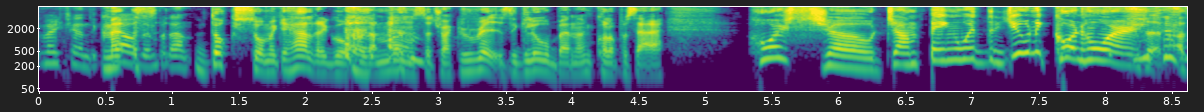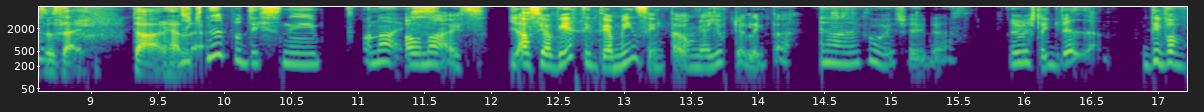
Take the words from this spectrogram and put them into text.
verkligen Men crowden på den. dock så mycket hellre gå på monster truck race i Globen än kolla på så här horse show jumping with the unicorn horn. Typ. Alltså så här, där hellre. Gick ni på Disney on Ice? oh nice. Alltså jag vet inte, jag minns inte om jag gjort det eller inte. Ja, jag kommer ihåg att jag gjorde det. Det var värsta grejen. Det var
